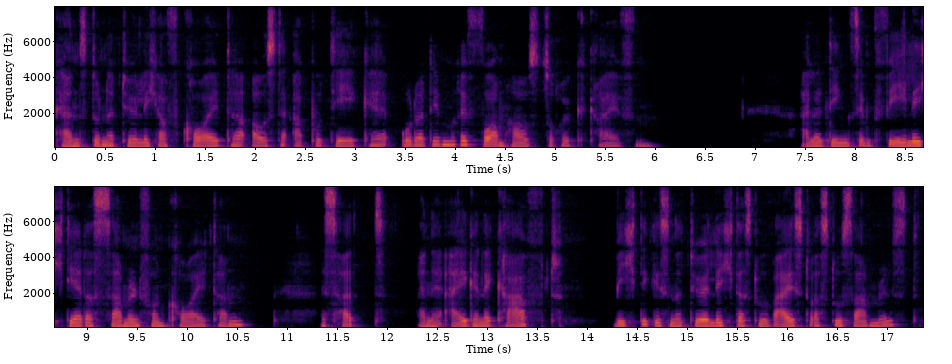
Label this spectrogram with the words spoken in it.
kannst du natürlich auf Kräuter aus der Apotheke oder dem Reformhaus zurückgreifen. Allerdings empfehle ich dir das Sammeln von Kräutern. Es hat eine eigene Kraft. Wichtig ist natürlich, dass du weißt, was du sammelst,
